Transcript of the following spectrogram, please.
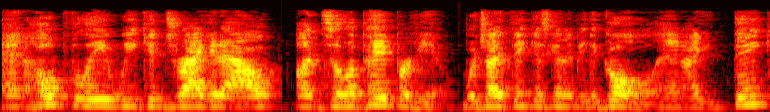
And hopefully we can drag it out until a pay per view, which I think is going to be the goal. And I think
